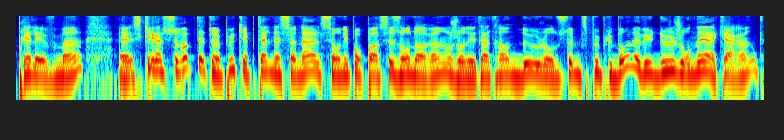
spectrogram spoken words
prélèvements. ce qui rassurera peut-être un peu Capitale Nationale, si on est pour passer zone orange, on est à 32 aujourd'hui, c'est un petit peu plus bon. On avait eu deux journées à 40.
